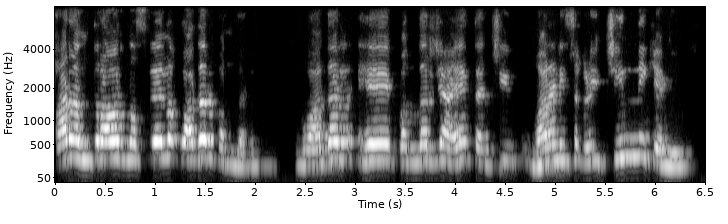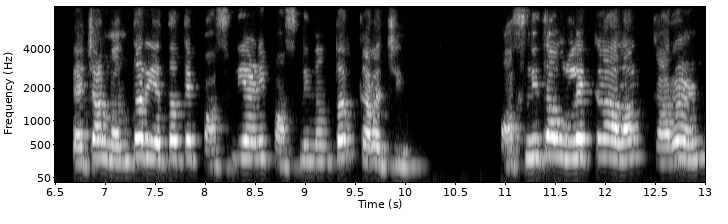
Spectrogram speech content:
फार अंतरावर नसलेलं ग्वादर बंदर. आहे. ग्वादर हे बंदर जे आहे त्याची उभारणी सगळी चीननी केली. त्याच्यानंतर येतं ते पासनी आणि पासनी नंतर कराची. पासनीचा उल्लेख का आला? कारण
